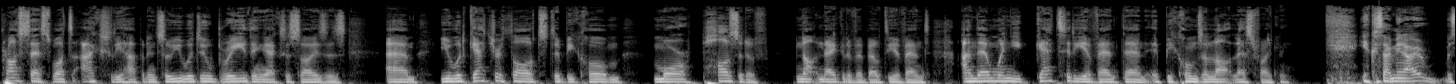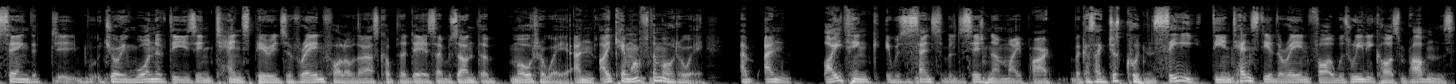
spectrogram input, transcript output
process what's actually happening. So you would do breathing exercises. Um, you would get your thoughts to become more positive, not negative about the event. And then when you get to the event, then it becomes a lot less frightening. Yeah, because I mean, I was saying that uh, during one of these intense periods of rainfall over the last couple of days, I was on the motorway and I came off the motorway. Uh, and I think it was a sensible decision on my part because I just couldn't see. The intensity of the rainfall was really causing problems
